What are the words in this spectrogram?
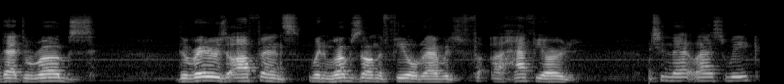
that the Ruggs, the Raiders' offense, when Ruggs was on the field, averaged a half yard. I Mentioned that last week.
